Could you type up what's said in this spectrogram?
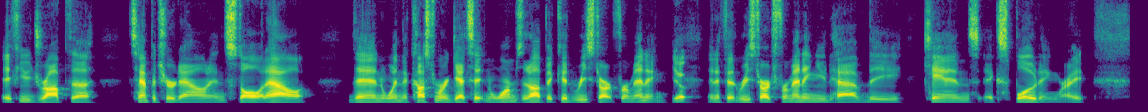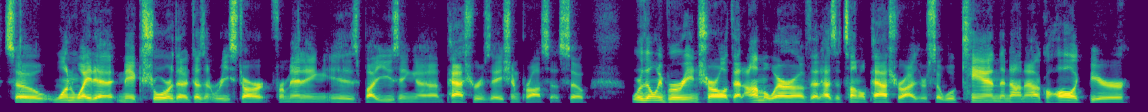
if you drop the temperature down and stall it out, then when the customer gets it and warms it up, it could restart fermenting. Yep. And if it restarts fermenting, you'd have the cans exploding, right? So one way to make sure that it doesn't restart fermenting is by using a pasteurization process. So we're the only brewery in Charlotte that I'm aware of that has a tunnel pasteurizer. So we'll can the non-alcoholic beer,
